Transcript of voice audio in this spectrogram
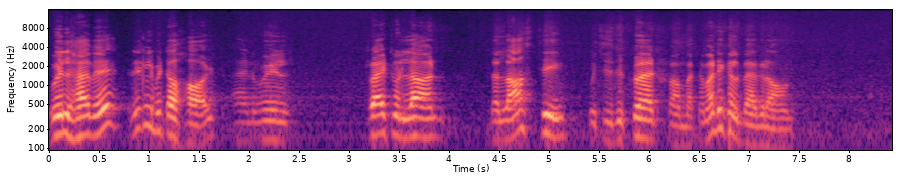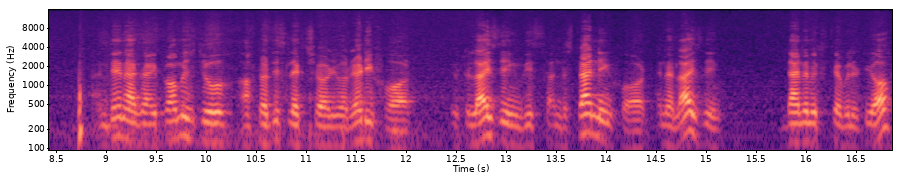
we'll have a little bit of halt and we'll try to learn the last thing which is required from mathematical background. And then as I promised you, after this lecture, you are ready for utilizing this understanding for analyzing dynamic stability of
